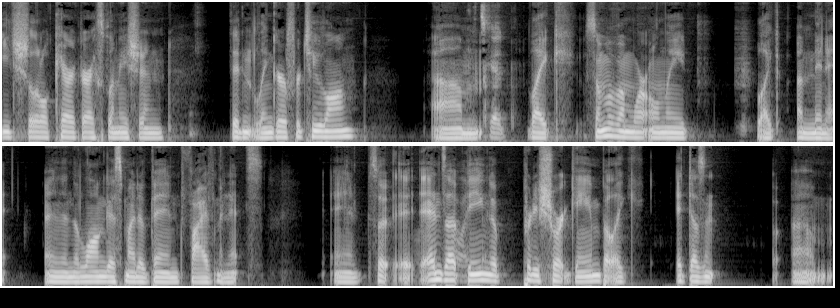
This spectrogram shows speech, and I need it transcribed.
each little character explanation, didn't linger for too long. Um, That's good. like some of them were only like a minute and then the longest might have been five minutes and so it ends up like being a pretty short game but like it doesn't um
